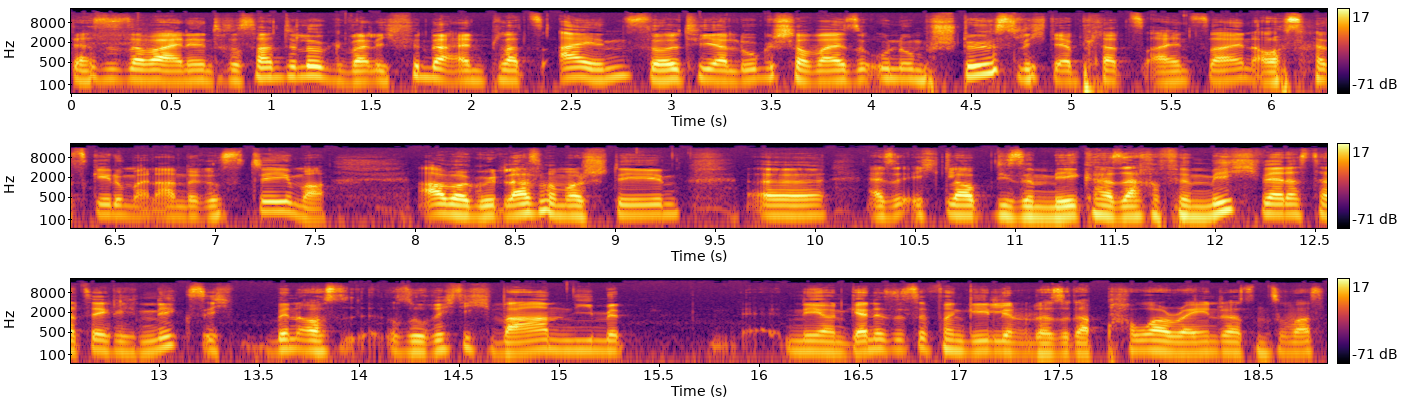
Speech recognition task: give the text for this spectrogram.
Das ist aber eine interessante Logik, weil ich finde, ein Platz 1 sollte ja logischerweise unumstößlich der Platz 1 sein, außer es geht um ein anderes Thema. Aber gut, lassen wir mal stehen. Äh, also ich glaube, diese Meka-Sache, für mich wäre das tatsächlich nichts. Ich bin auch so richtig warm nie mit Neon Genesis Evangelien oder sogar Power Rangers und sowas.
